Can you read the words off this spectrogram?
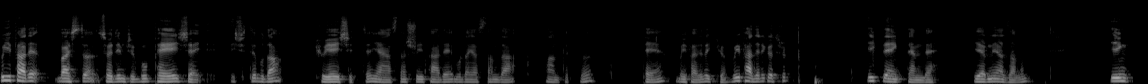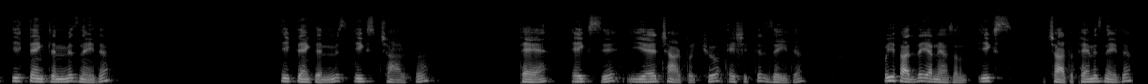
Bu ifade başta söylediğim gibi bu p'ye şey eşitti. Bu da q'ye eşitti. Yani aslında şu ifadeyi burada yazsam daha mantıklı. p. Bu ifade de q. Bu ifadeyi götürüp ilk denklemde yerine yazalım. İlk, ilk denklemimiz neydi? İlk denklemimiz x çarpı p eksi y çarpı q eşittir z idi. Bu ifadede yerine yazalım. x çarpı p'miz neydi?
